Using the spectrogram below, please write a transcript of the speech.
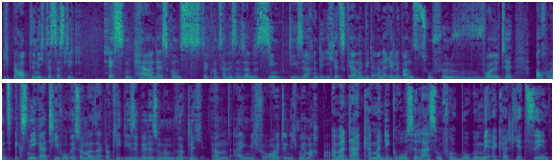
Ich behaupte nicht, dass das die besten Perlen des Kunst, der Kunsthalle sind, sondern das sind die Sachen, die ich jetzt gerne wieder eine Relevanz zuführen wollte, auch wenn es ex negativo ist, wenn man sagt, okay, diese Bilder sind nun wirklich ähm, eigentlich für heute nicht mehr machbar. Aber da kann man die große Leistung von Bogomir Eckert jetzt sehen.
